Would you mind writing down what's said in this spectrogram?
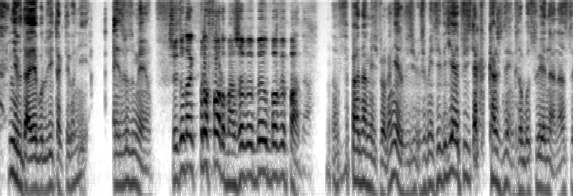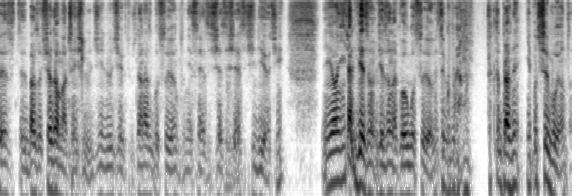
nie wydaje, bo ludzie tak tego nie, nie zrozumieją. Czyli to tak pro forma, żeby był, bo wypada. No, wypada mieć program. Nie, żeby więcej wiedzieli, przecież tak każdy, kto głosuje na nas, to jest, to jest bardzo świadoma część ludzi. Ludzie, którzy na nas głosują, to nie są jacyś, jacyś, jacyś idioci. I oni i tak wiedzą, wiedzą, na kogo głosują, więc tego programu tak naprawdę nie potrzebują. To.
